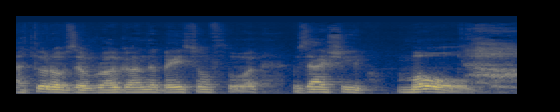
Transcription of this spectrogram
I thought it was a rug on the basement floor. It was actually mold.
